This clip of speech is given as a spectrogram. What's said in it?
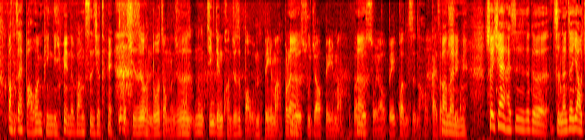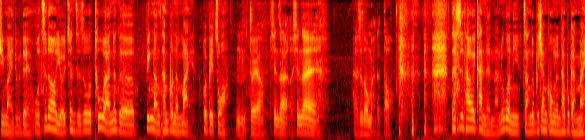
放在保温瓶里面的方式，就对。那个其实有很多种的，就是那个经典款就是保温杯嘛，不然就是塑胶杯嘛，不然就是手摇杯罐子，然后盖上放在里面。所以现在还是那个只能在药局买，对不对？我知道有一阵子说突然那个槟榔摊不能卖，会被抓。嗯，对啊，现在现在还是都买得到。但是他会看人呐，如果你长得不像工人，他不敢卖。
